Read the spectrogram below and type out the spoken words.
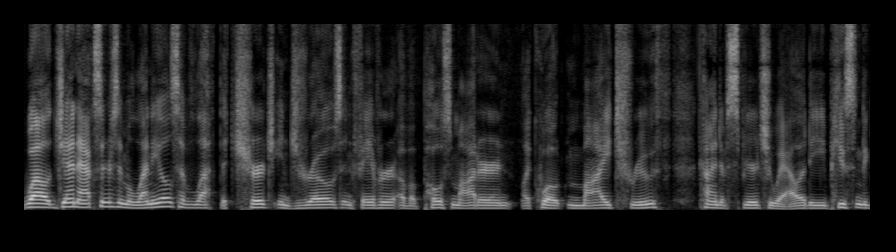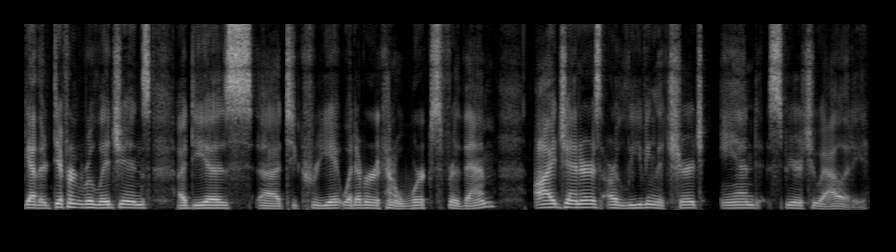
While Gen Xers and millennials have left the church in droves in favor of a postmodern, like, quote, my truth kind of spirituality, piecing together different religions, ideas uh, to create whatever kind of works for them, iGeners are leaving the church and spirituality.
